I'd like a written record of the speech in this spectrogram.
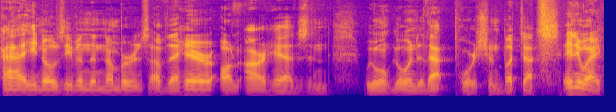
he knows even the numbers of the hair on our heads, and we won't go into that portion. But uh, anyway,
